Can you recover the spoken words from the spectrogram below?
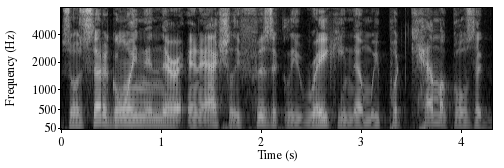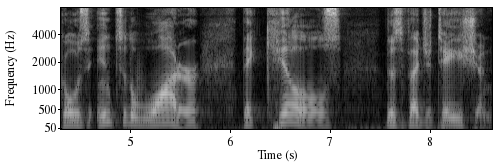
So instead of going in there and actually physically raking them, we put chemicals that goes into the water that kills this vegetation.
